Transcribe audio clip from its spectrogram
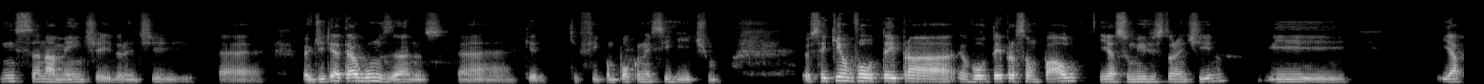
insanamente aí durante, é, eu diria até alguns anos, é, que, que fica um pouco nesse ritmo. Eu sei que eu voltei para eu voltei para São Paulo e assumi o restaurantino e e a,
